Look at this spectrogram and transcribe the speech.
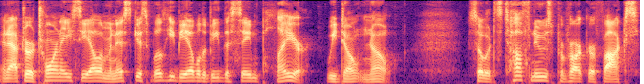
And after a torn ACL or meniscus, will he be able to be the same player? We don't know. So it's tough news for Parker Fox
